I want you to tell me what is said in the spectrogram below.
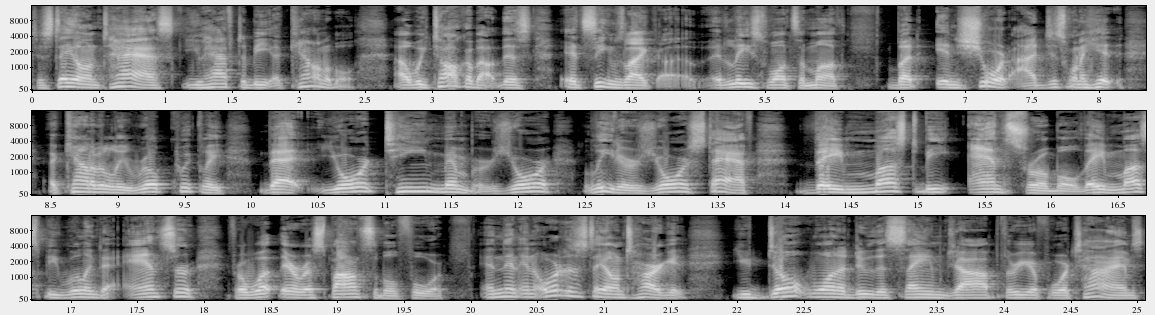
To stay on task, you have to be accountable. Uh, we talk about this, it seems like uh, at least once a month. But in short, I just want to hit accountability real quickly that your team members, your leaders, your staff, they must be answerable. They must be willing to answer for what they're responsible for. And then, in order to stay on target, you don't want to do the same job three or four times.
